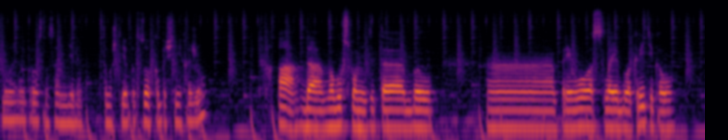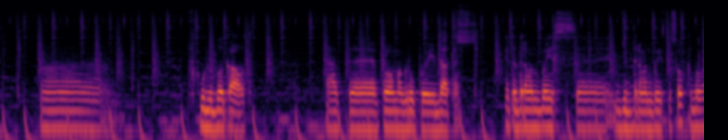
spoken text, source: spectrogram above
Сложный вопрос на самом деле. Потому что я по тусовкам почти не хожу. А, да, могу вспомнить. Это был э, привоз лейбла Critical в клубе Blackout от э, промо-группы Data. Это drum and bass, deep drum and bass тусовка была.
